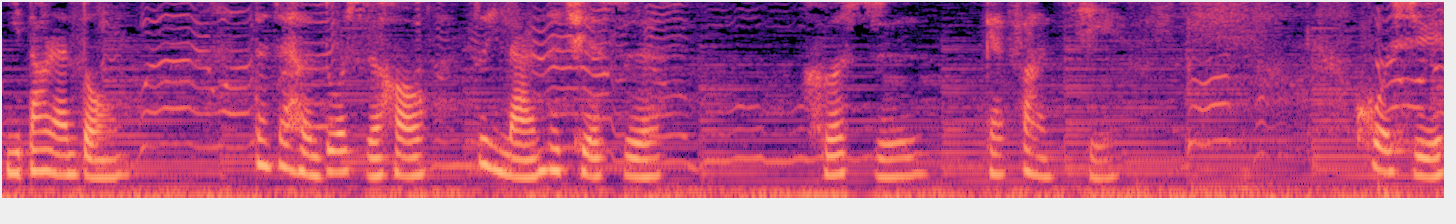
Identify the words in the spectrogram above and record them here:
你当然懂。但在很多时候，最难的却是何时该放弃。或许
